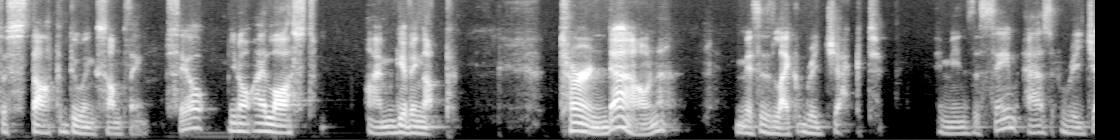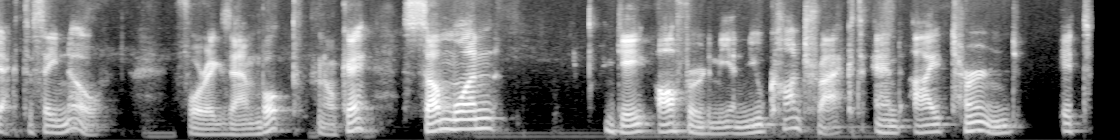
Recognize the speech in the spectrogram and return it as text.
to stop doing something. Say, oh, you know, I lost, I'm giving up. Turn down, Mrs. like reject. It means the same as reject, to say no. For example, okay, someone gave, offered me a new contract and I turned it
